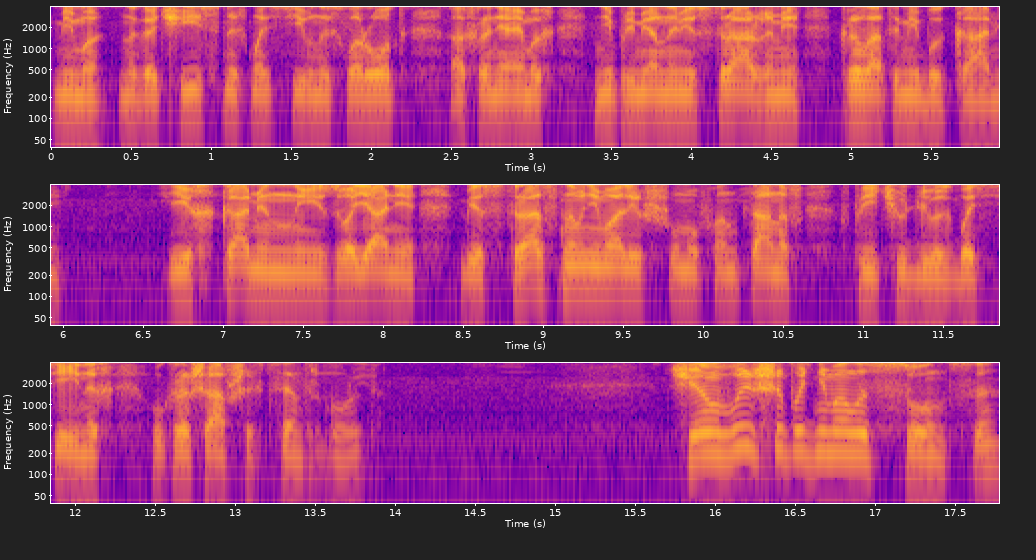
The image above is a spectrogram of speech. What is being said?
мимо многочисленных массивных ворот, охраняемых непременными стражами, крылатыми быками. Их каменные изваяния бесстрастно внимали шуму фонтанов в причудливых бассейнах, украшавших центр города. Чем выше поднималось солнце,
